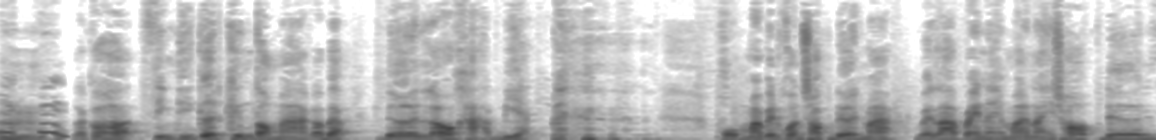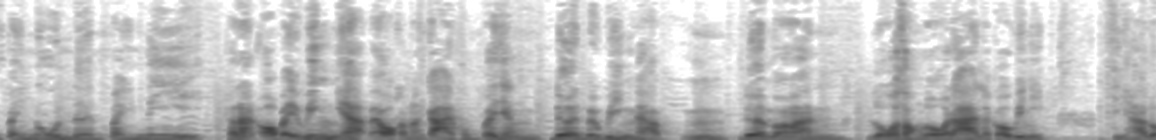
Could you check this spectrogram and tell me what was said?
อืม แล้วก็สิ่งที่เกิดขึ้นต่อมาก็แบบเดินแล้วขาเบียด ผมมาเป็นคนชอบเดินมาก เวลาไปไหนมาไหนชอบเดินไปนู่นเดินไปนี่ ขนาดออกไปวิ่งเงี้ย ไปออกกำลังกาย ผมก็ยังเดินไปวิ่งนะครับ อืม เดินประมาณโลสองโลได้ แล้วก็วิ่งอีกสี่ห้าโล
